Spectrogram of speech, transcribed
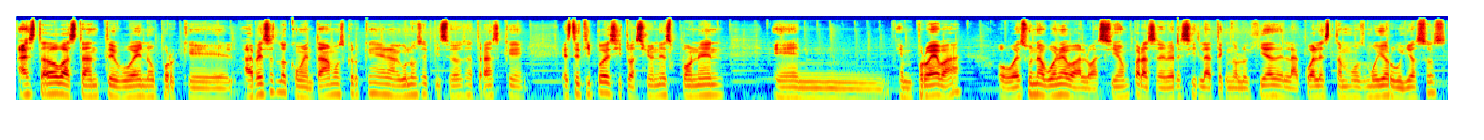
Ha estado bastante bueno porque a veces lo comentábamos, creo que en algunos episodios atrás, que este tipo de situaciones ponen en, prueba o es una buena evaluación para saber si la tecnología de la cual estamos muy orgullosos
